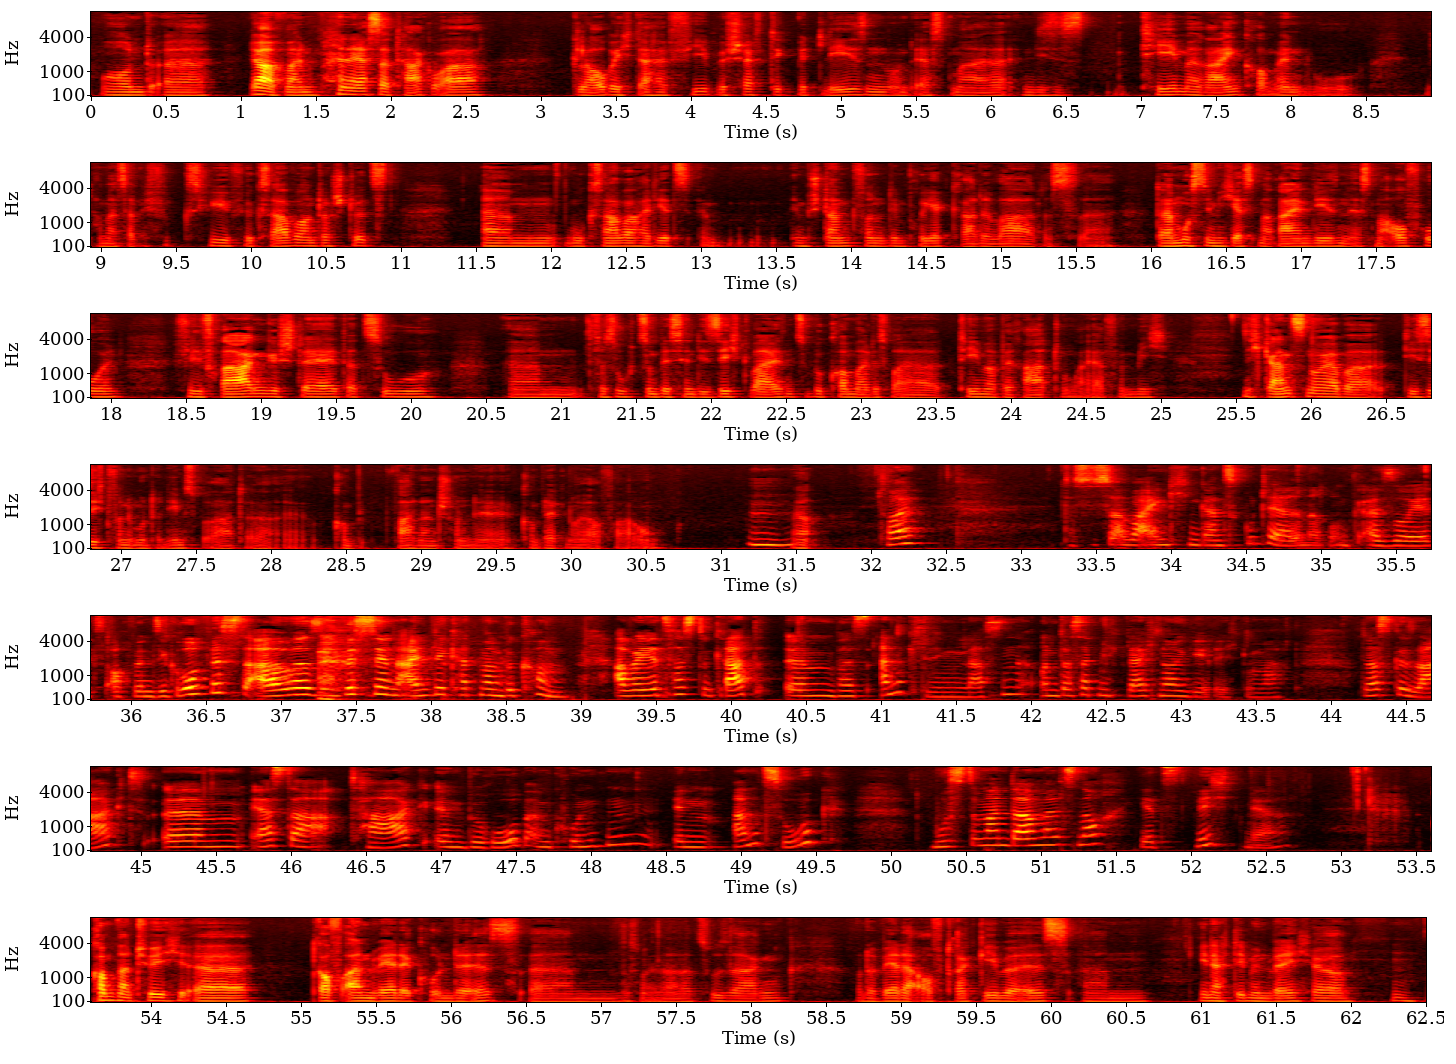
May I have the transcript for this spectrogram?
Und äh, ja, mein, mein erster Tag war, glaube ich, daher viel beschäftigt mit Lesen und erstmal in dieses Thema reinkommen, wo damals habe ich viel für Xaver unterstützt, ähm, wo Xaver halt jetzt im, im, Stand von dem Projekt gerade war. Das, äh, da musste ich mich erstmal reinlesen, erstmal aufholen viel Fragen gestellt dazu, ähm, versucht so ein bisschen die Sichtweisen zu bekommen, weil das war ja Thema Beratung, war ja für mich nicht ganz neu, aber die Sicht von dem Unternehmensberater äh, war dann schon eine komplett neue Erfahrung. Mhm. Ja. Toll. Das ist aber eigentlich eine ganz gute Erinnerung. Also jetzt auch wenn sie grob ist, aber so ein bisschen Einblick hat man bekommen. Aber jetzt hast du gerade ähm, was anklingen lassen und das hat mich gleich neugierig gemacht. Du hast gesagt, ähm, erster Tag im Büro beim Kunden im Anzug. Musste man damals noch, jetzt nicht mehr? Kommt natürlich äh, drauf an, wer der Kunde ist, ähm, muss man dazu sagen, oder wer der Auftraggeber ist. Ähm, je nachdem, in welcher, hm,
